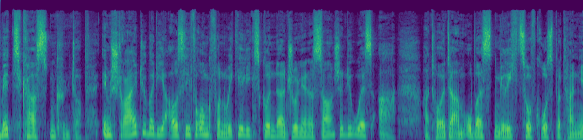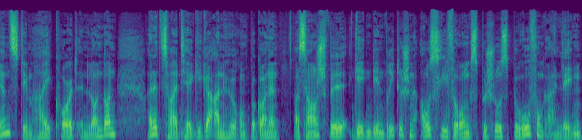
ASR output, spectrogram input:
mit Carsten Küntop. Im Streit über die Auslieferung von Wikileaks-Gründer Julian Assange in die USA hat heute am obersten Gerichtshof Großbritanniens, dem High Court in London, eine zweitägige Anhörung begonnen. Assange will gegen den britischen Auslieferungsbeschluss Berufung einlegen.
